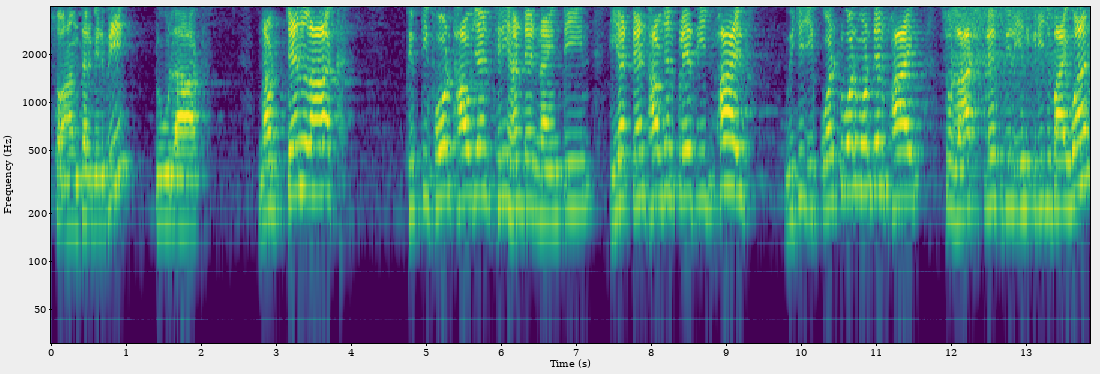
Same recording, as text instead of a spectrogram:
So, answer will be 2 lakh. Now, 10 lakh, 54,319. Here, 10,000 place is 5, which is equal to or more than 5. So, lakhs place will increase by 1.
